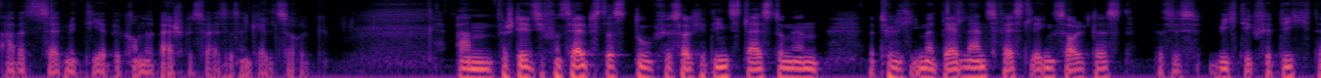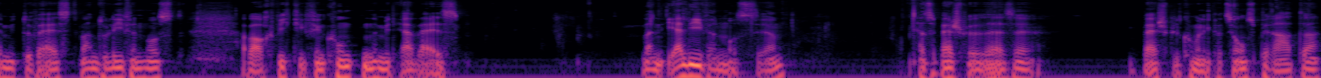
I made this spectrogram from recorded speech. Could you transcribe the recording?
Arbeitszeit mit dir bekommt er beispielsweise sein Geld zurück. Ähm, versteht sich von selbst, dass du für solche Dienstleistungen natürlich immer Deadlines festlegen solltest. Das ist wichtig für dich, damit du weißt, wann du liefern musst, aber auch wichtig für den Kunden, damit er weiß, wann er liefern muss. Ja? Also beispielsweise Beispiel Kommunikationsberater.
